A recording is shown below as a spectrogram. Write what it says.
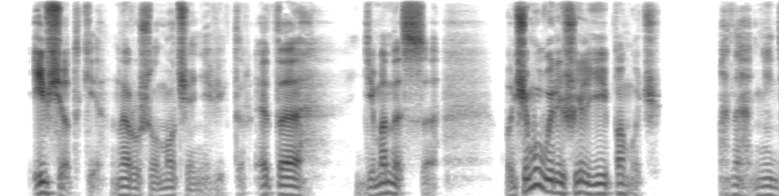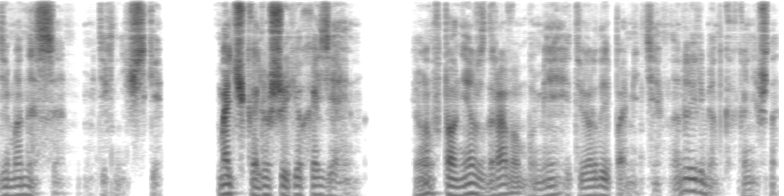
— И все-таки, — нарушил молчание Виктор, — это Демонесса. Почему вы решили ей помочь? — Она не Демонесса, технически. Мальчик Алеша ее хозяин. И он вполне в здравом уме и твердой памяти. А для ребенка, конечно.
